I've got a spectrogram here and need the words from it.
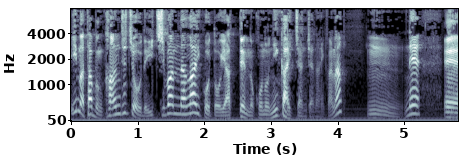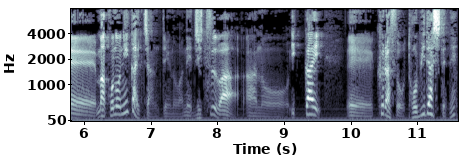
今多分幹事長で一番長いことをやってんのこの二階ちゃんじゃないかな。うん。ね。えー、まあ、この二階ちゃんっていうのはね、実は、あの、一回、えー、クラスを飛び出してね。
